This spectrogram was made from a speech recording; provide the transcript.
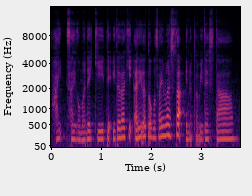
はい、最後まで聞いていただきありがとうございました。犬飛びでした。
